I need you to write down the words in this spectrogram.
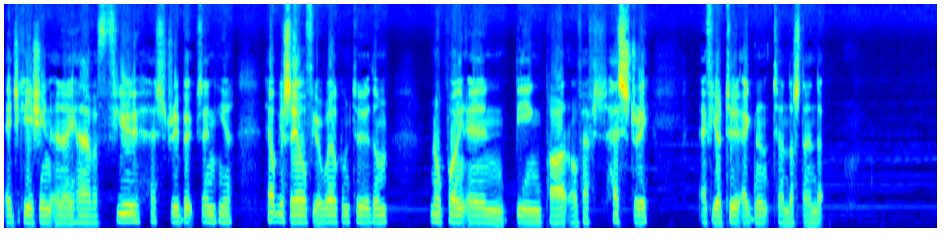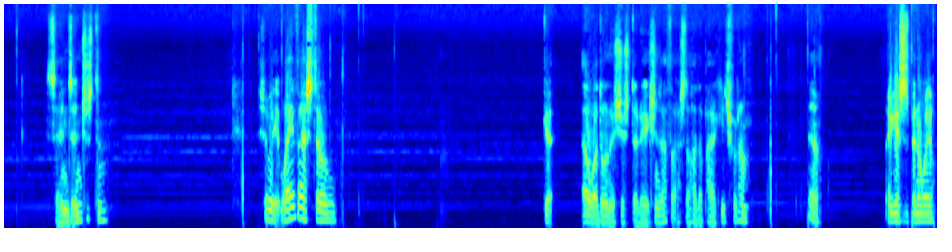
education, and I have a few history books in here. Help yourself, you're welcome to them. No point in being part of his- history if you're too ignorant to understand it. Sounds interesting. So wait, why have I still get? Oh, I don't. It's just directions. I thought I still had a package for him. Yeah. I guess it's been a while.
